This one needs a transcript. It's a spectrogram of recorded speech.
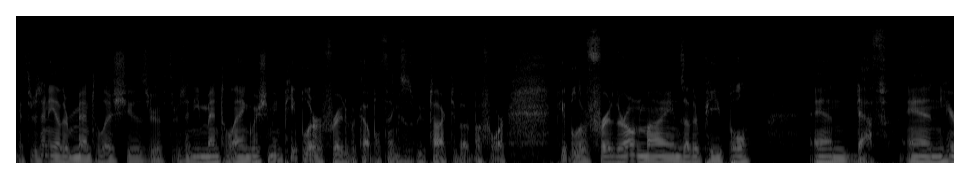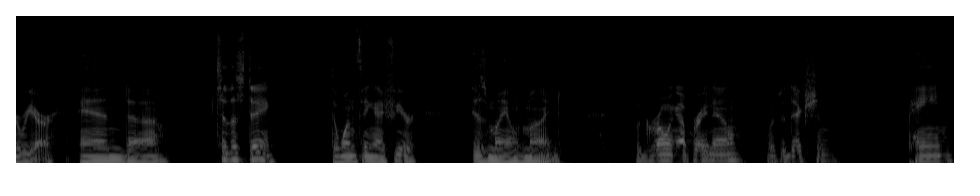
If there's any other mental issues or if there's any mental anguish, I mean, people are afraid of a couple things, as we've talked about before. People are afraid of their own minds, other people, and death. And here we are. And uh, to this day, the one thing I fear is my own mind. But growing up right now with addiction, pain,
